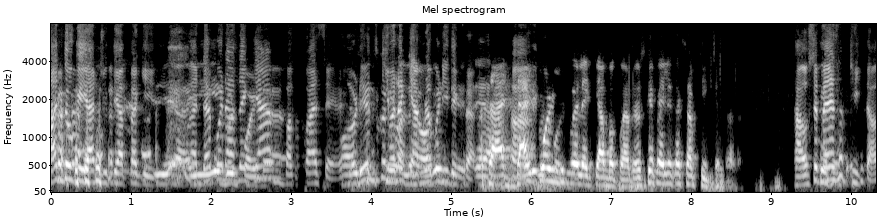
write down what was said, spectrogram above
हद हो गई यार चुतियापा की was like, point क्या है। बकवास है Audience को मतलब कैमरा को नहीं दिख रहा हाँ, point point. like क्या बकवास है उसके पहले तक सब ठीक चल रहा था हाँ उससे पहले सब ठीक था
